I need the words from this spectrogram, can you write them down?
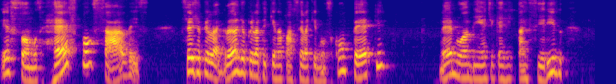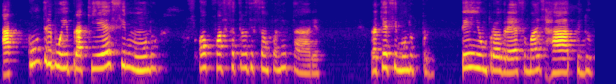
e somos responsáveis, seja pela grande ou pela pequena parcela que nos compete, né, no ambiente em que a gente está inserido, a contribuir para que esse mundo faça essa transição planetária, para que esse mundo tenha um progresso mais rápido.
